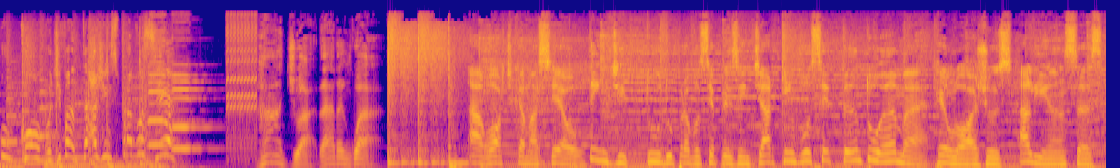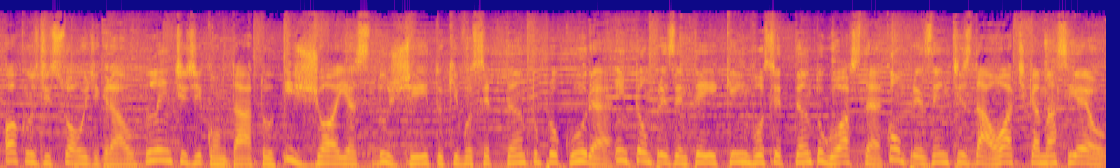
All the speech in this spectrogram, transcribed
um combo de vantagens para você. Rádio Araranguá. A Ótica Maciel tem de tudo para você presentear quem você tanto ama: relógios, alianças, óculos de sol e de grau, lentes de contato e joias do jeito que você tanto procura. Então presenteie quem você tanto gosta com presentes da Ótica Maciel.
